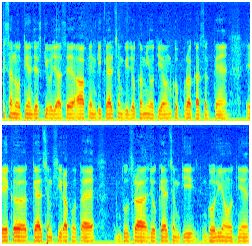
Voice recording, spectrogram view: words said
किसन होती हैं जिसकी वजह से आप इनकी कैल्शियम की जो कमी होती है, उनको पूरा कर सकते हैं। एक, कैल्शियम सिरप होता है। दूसरा, जो कैल्शियम की गोलियाँ होती हैं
